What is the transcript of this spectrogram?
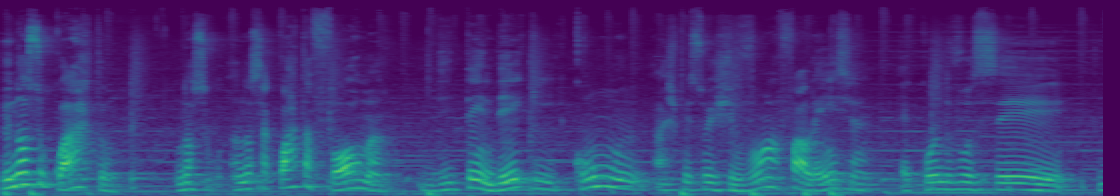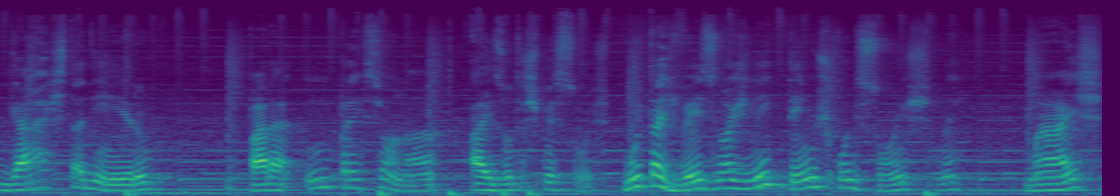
E o nosso quarto nosso, a nossa quarta forma de entender que como as pessoas vão à falência é quando você gasta dinheiro para impressionar as outras pessoas. Muitas vezes nós nem temos condições, né? Mas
